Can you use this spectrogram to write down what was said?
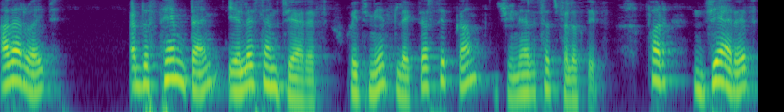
Otherwise, at the same time LS and JRF which means lectureship come junior research fellowship. For JRF,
